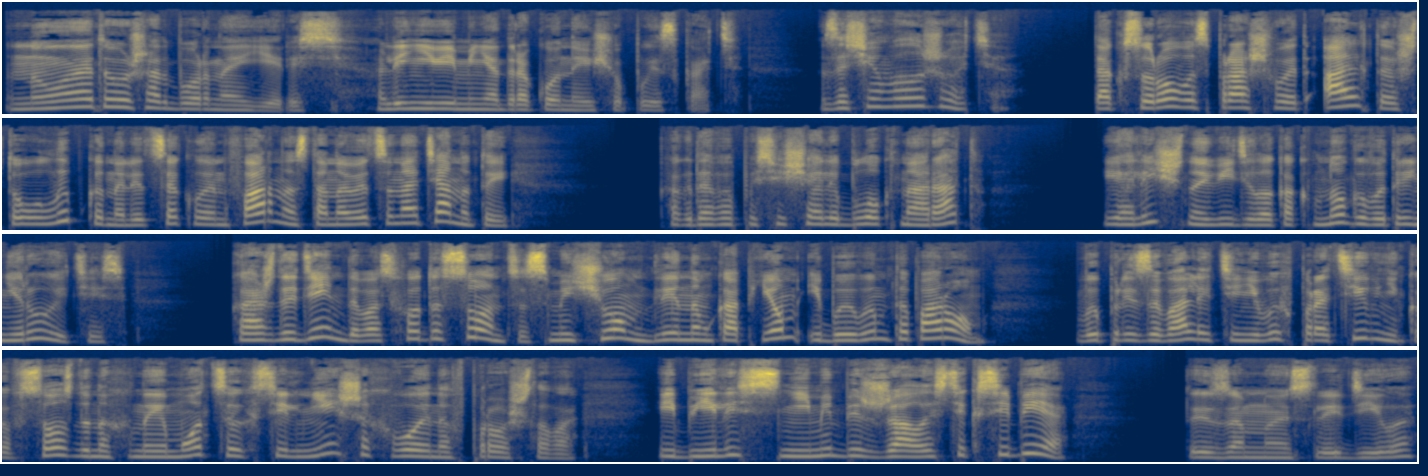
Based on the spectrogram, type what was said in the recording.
Ну, это уж отборная ересь. Ленивее меня дракона еще поискать. Зачем вы лжете? Так сурово спрашивает Альта, что улыбка на лице Клоенфарна становится натянутой. Когда вы посещали блок Нарад, я лично видела, как много вы тренируетесь. Каждый день до восхода солнца с мечом, длинным копьем и боевым топором. Вы призывали теневых противников, созданных на эмоциях сильнейших воинов прошлого, и бились с ними без жалости к себе. Ты за мной следила?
